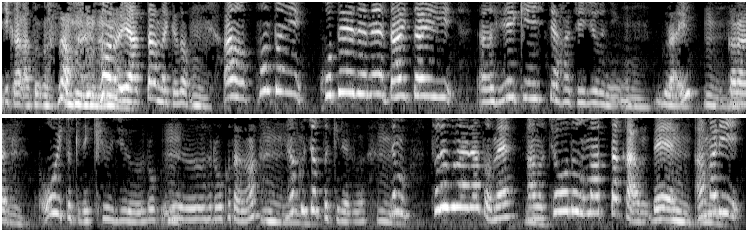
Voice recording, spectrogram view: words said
時からとかさ、そういうのやったんだけど、ん。あの、本当に固定でね、大体、あの平均して80人ぐらい、うんから、うん。多い時で96、6だかな、ん100ちょっと切れる。うん。でも、それぐらいだとね、あの、ちょうど埋まった感で、うんあまり、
